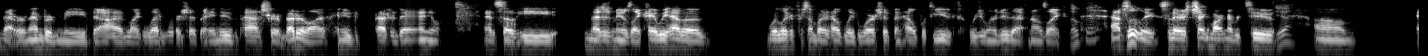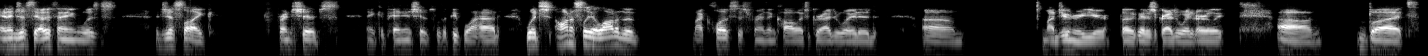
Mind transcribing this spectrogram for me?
that remembered me that I had like led worship, and he knew the pastor at Better Life. He knew Pastor Daniel, and so he messaged me. Was like, "Hey, we have a, we're looking for somebody to help lead worship and help with youth. Would you want to do that?" And I was like, Okay. "Absolutely." So there's check mark number two. Yeah. Um, and then just the other thing was just like friendships and companionships with the people I had, which honestly, a lot of the my closest friends in college graduated um, my junior year. Like they just graduated early. Um, but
